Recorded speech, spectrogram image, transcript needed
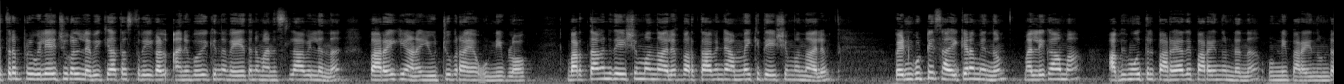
ഇത്തരം പ്രിവിലേജുകൾ ലഭിക്കാത്ത സ്ത്രീകൾ അനുഭവിക്കുന്ന വേദന മനസ്സിലാവില്ലെന്ന് പറയുകയാണ് യൂട്യൂബറായ ഉണ്ണി വ്ളോഗ് ഭർത്താവിന് ദേഷ്യം വന്നാലും ഭർത്താവിന്റെ അമ്മയ്ക്ക് ദേഷ്യം വന്നാലും പെൺകുട്ടി സഹിക്കണമെന്നും മല്ലികാമ്മ അഭിമുഖത്തിൽ പറയാതെ പറയുന്നുണ്ടെന്ന് ഉണ്ണി പറയുന്നുണ്ട്.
